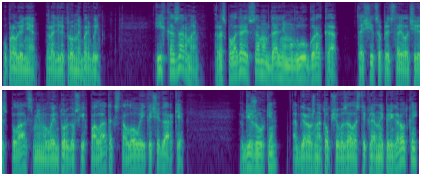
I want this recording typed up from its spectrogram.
управления радиоэлектронной борьбы. Их казармы располагались в самом дальнем углу городка. Тащиться предстояло через плац, мимо военторговских палаток, столовой и кочегарки. В дежурке, отгороженной от общего зала стеклянной перегородкой,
